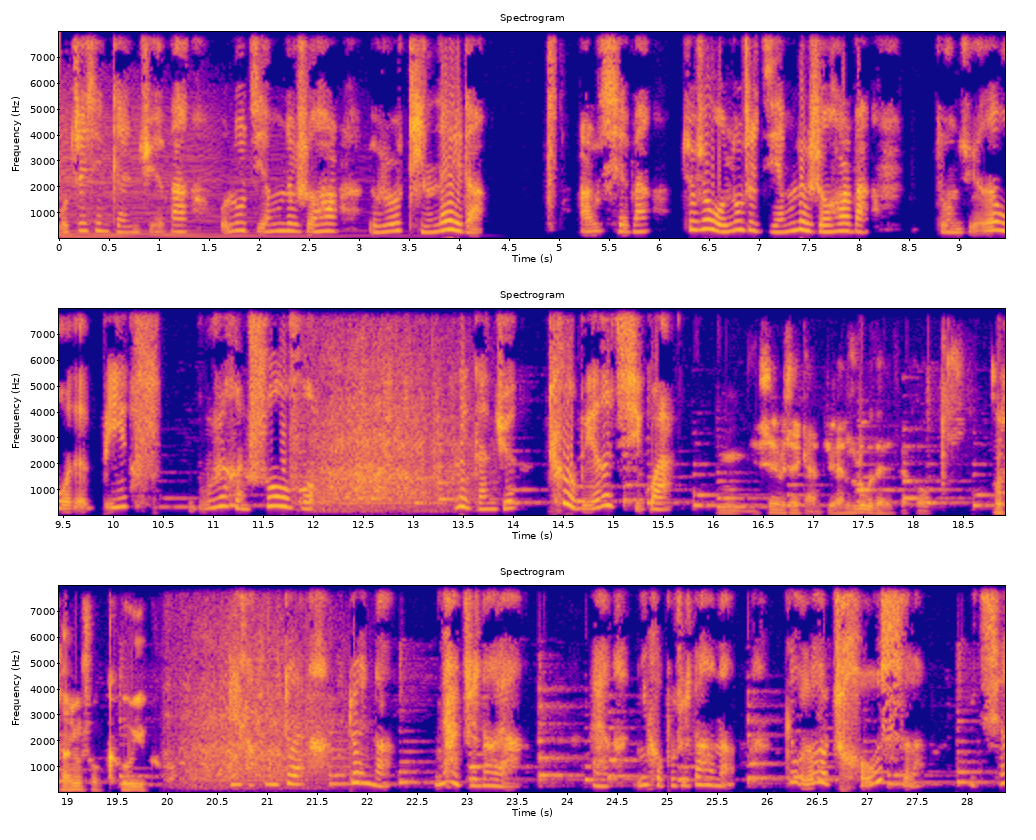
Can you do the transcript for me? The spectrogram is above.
我最近感觉吧，我录节目的时候有时候挺累的。而且吧，就是我录制节目的时候吧，总觉得我的逼不是很舒服，那感觉特别的奇怪。嗯，你是不是感觉录的时候总想用手抠一抠？哎，老公，对对呢，你咋知道呀？哎呀，你可不知道呢，给我都要愁死了。以前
